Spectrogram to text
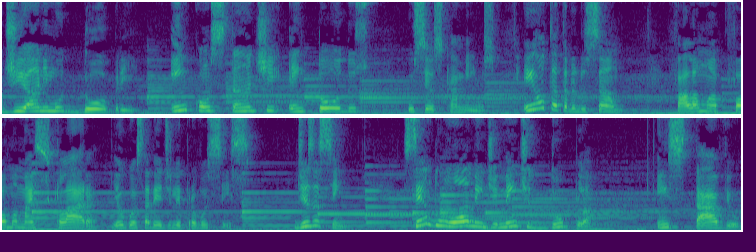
de ânimo dobre, inconstante em todos os seus caminhos. Em outra tradução, fala uma forma mais clara e eu gostaria de ler para vocês. Diz assim: sendo um homem de mente dupla, instável,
